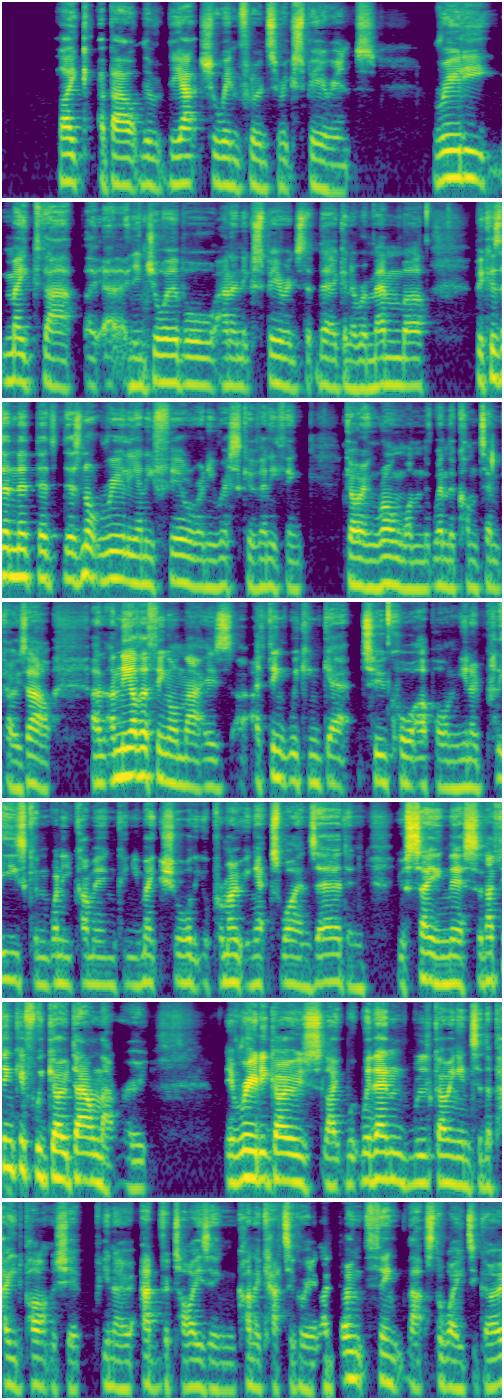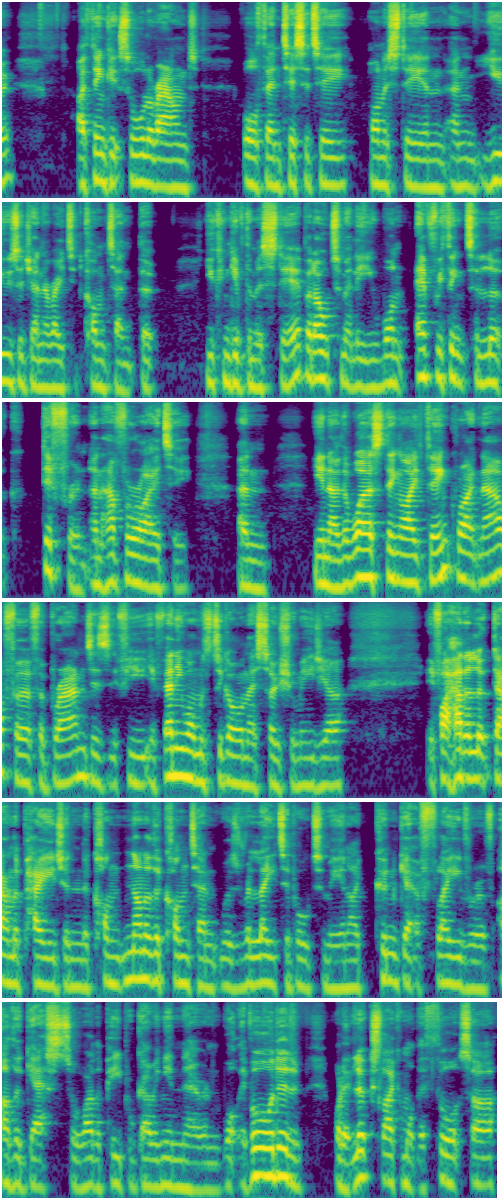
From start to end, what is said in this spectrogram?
like about the the actual influencer experience really make that a, an enjoyable and an experience that they're going to remember because then there's, there's not really any fear or any risk of anything going wrong when when the content goes out. And, and the other thing on that is, I think we can get too caught up on, you know, please can when you come in, can you make sure that you're promoting X, Y, and Z, and you're saying this. And I think if we go down that route, it really goes like we're then going into the paid partnership, you know, advertising kind of category. I don't think that's the way to go. I think it's all around authenticity, honesty, and and user generated content that you can give them a steer. But ultimately, you want everything to look different and have variety. And you know, the worst thing I think right now for for brands is if you if anyone was to go on their social media if I had a look down the page and the con- none of the content was relatable to me, and I couldn't get a flavour of other guests or other people going in there and what they've ordered and what it looks like and what their thoughts are,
